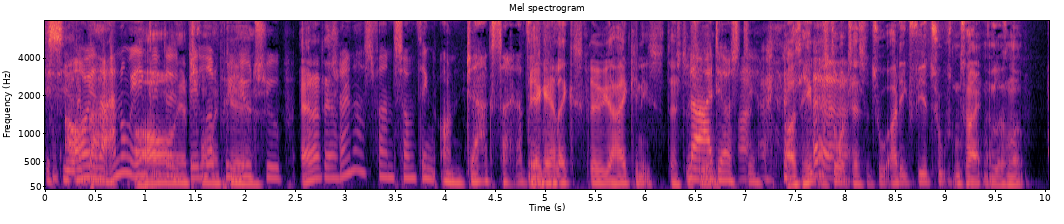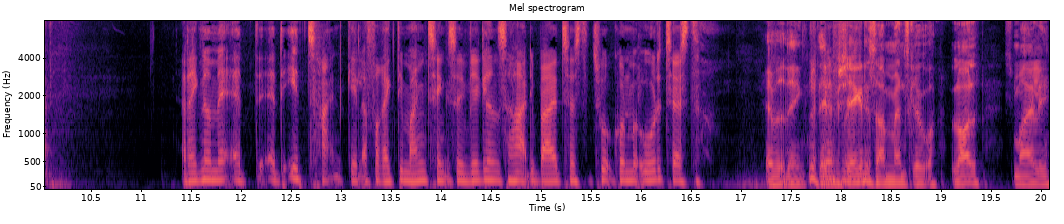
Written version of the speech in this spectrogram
De siger Åh, det der bare. er nogle enkelte jeg billeder tror på ikke- YouTube. Er der det? China's found something on dark side of the Jeg kan heller ikke skrive, jeg har ikke kinesisk tastatur. Nej, det er også det. Også helt stort tastatur. Har de ikke 4.000 tegn eller sådan noget? Er der ikke noget med, at, at et tegn gælder for rigtig mange ting, så i virkeligheden så har de bare et tastatur kun med otte taster? Jeg ved det ikke. Det er cirka det samme, man skriver. LOL, smiley,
